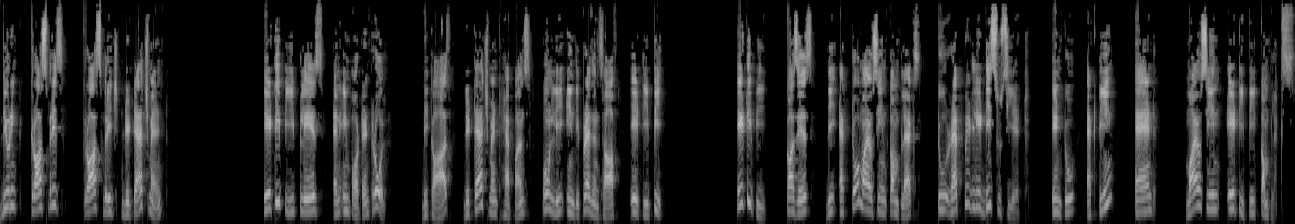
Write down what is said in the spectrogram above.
During cross bridge, cross bridge detachment, ATP plays an important role because detachment happens only in the presence of ATP. ATP causes the actomyosin complex to rapidly dissociate into actin and myosin ATP complex.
